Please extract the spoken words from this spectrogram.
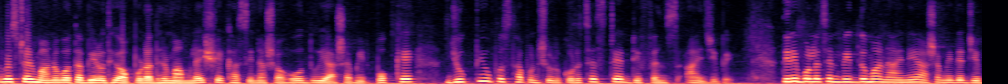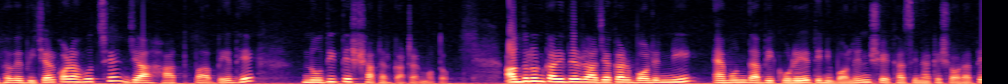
আগস্টের মানবতা বিরোধী অপরাধের মামলায় শেখ হাসিনা সহ দুই আসামির পক্ষে যুক্তি উপস্থাপন শুরু করেছে স্টেট ডিফেন্স আইজিবি তিনি বলেছেন, বিদ্যমান আইনে আসামিদের যেভাবে বিচার করা হচ্ছে, যা হাত পা বেঁধে নদীতে সাঁতার কাটার মতো। আন্দোলনকারীদের রাজাকার বলেননি, এমন দাবি করে তিনি বলেন, শেখ হাসিনাকে সরাতে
